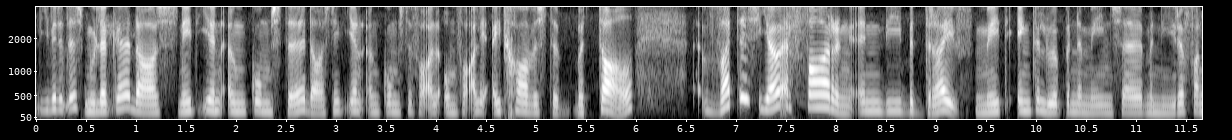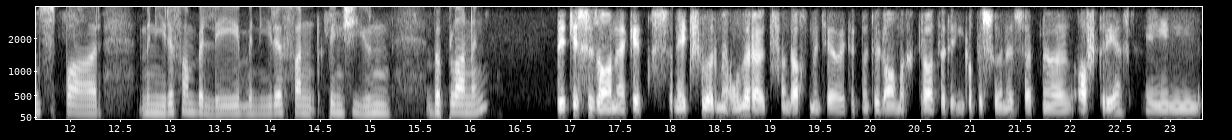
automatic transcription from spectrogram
jy weet dit is moeilike. Daar's net een inkomste, daar's net een inkomste vir al om vir al die uitgawes te betaal. Wat is jou ervaring in die bedryf met enkellopende mense, maniere van spaar, maniere van belê, maniere van pensioenbeplanning? Weet jy Susan, ek het net voor my onderhoud vandag met jou het ek met 'n dame gepraat wat 'n enkel persoon is wat nou aftree en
